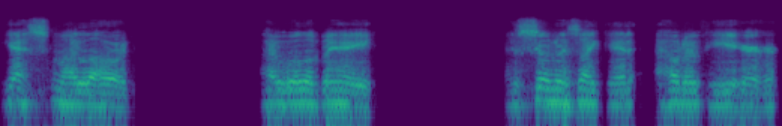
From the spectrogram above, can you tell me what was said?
Yes, my Lord, I will obey as soon as I get out of here.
